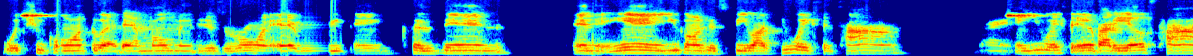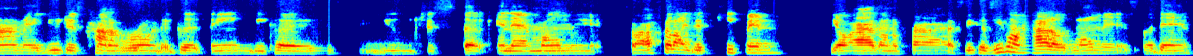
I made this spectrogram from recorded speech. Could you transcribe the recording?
what you're going through at that moment to just ruin everything. Because then in the end, you're gonna just be like, you wasted time. Right. And you wasted everybody else time and you just kind of ruined a good thing because you just stuck in that moment. So I feel like just keeping your eyes on the prize because you're gonna have those moments, but then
